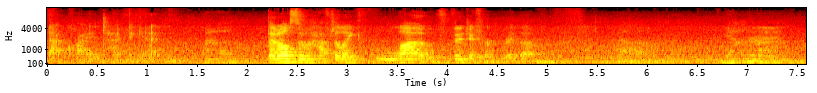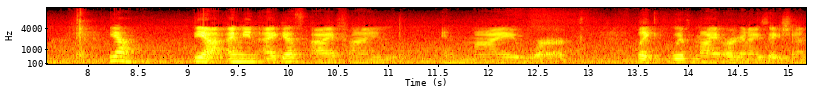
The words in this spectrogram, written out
that quiet time again. Um, but also have to like love the different rhythm. Um, yeah. Mm. Yeah. Yeah, I mean, I guess I find in my work, like with my organization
